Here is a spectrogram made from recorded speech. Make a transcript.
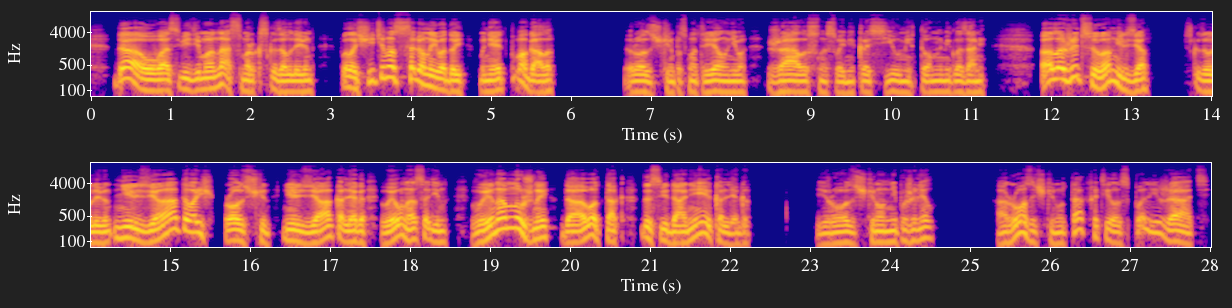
— Да, у вас, видимо, насморк, — сказал Левин. — Полощите нас соленой водой, мне это помогало. Розочкин посмотрел на него жалостно своими красивыми томными глазами. — А ложиться вам нельзя, — сказал Левин. — Нельзя, товарищ Розочкин, нельзя, коллега, вы у нас один. Вы нам нужны, да, вот так. До свидания, коллега. И Розочкин он не пожалел. А Розочкину так хотелось полежать,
